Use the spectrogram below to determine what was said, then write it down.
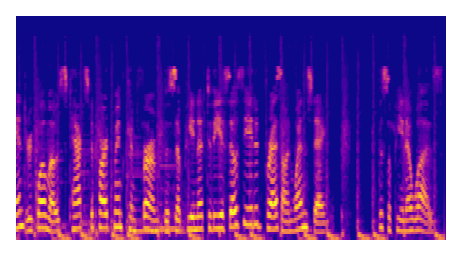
Andrew Cuomo's tax department confirmed the subpoena to the Associated Press on Wednesday. The subpoena was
